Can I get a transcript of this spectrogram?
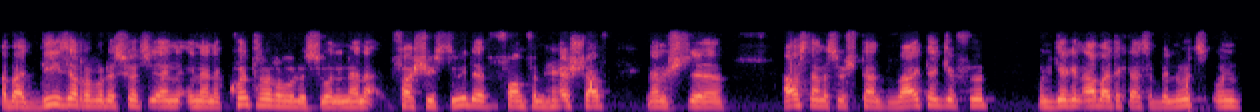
aber diese Revolution in, in einer Kontrarevolution, in einer faschistoiden Form von Herrschaft, in einem äh, Ausnahmezustand weitergeführt und gegen Arbeiterklasse benutzt. Und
